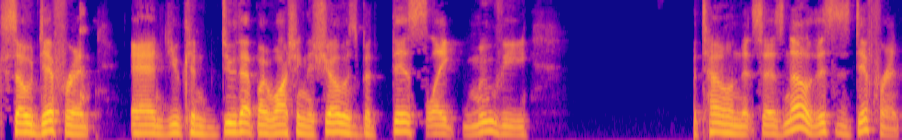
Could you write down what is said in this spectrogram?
so different and you can do that by watching the shows but this like movie a tone that says no this is different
